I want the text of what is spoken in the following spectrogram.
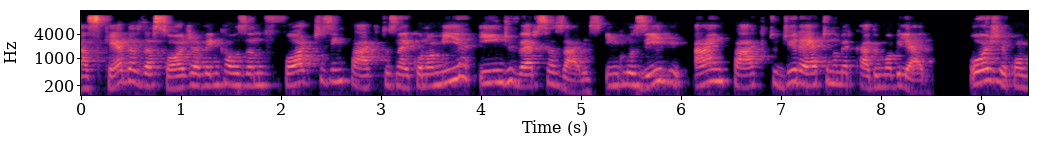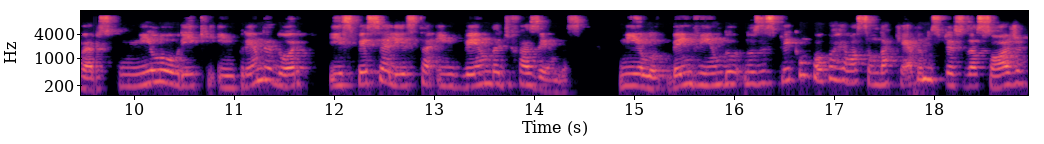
As quedas da soja vêm causando fortes impactos na economia e em diversas áreas, inclusive há impacto direto no mercado imobiliário. Hoje eu converso com Nilo Ourique, empreendedor e especialista em venda de fazendas. Nilo, bem-vindo. Nos explica um pouco a relação da queda nos preços da soja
